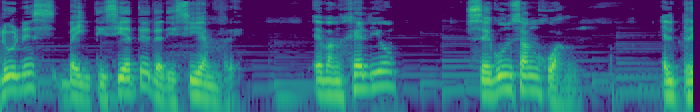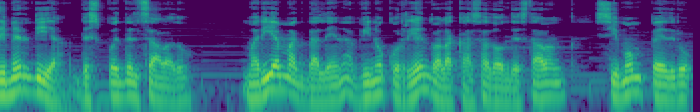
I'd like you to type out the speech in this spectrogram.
Lunes 27 de diciembre. Evangelio según San Juan. El primer día después del sábado, María Magdalena vino corriendo a la casa donde estaban Simón Pedro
